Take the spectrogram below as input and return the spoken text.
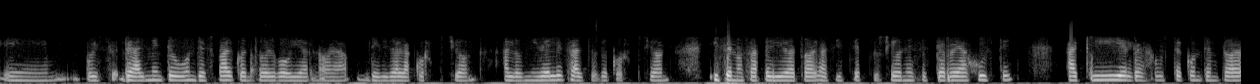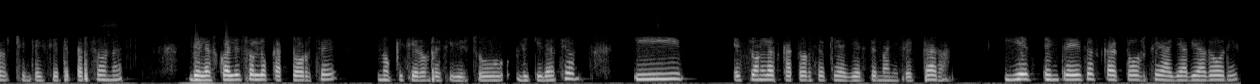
eh, pues realmente hubo un desfalco en todo el gobierno debido a la corrupción, a los niveles altos de corrupción y se nos ha pedido a todas las instituciones este reajuste. Aquí el reajuste contempló a 87 personas, de las cuales solo 14 no quisieron recibir su liquidación y son las 14 que ayer se manifestaron. Y es, entre esas 14 hay aviadores,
